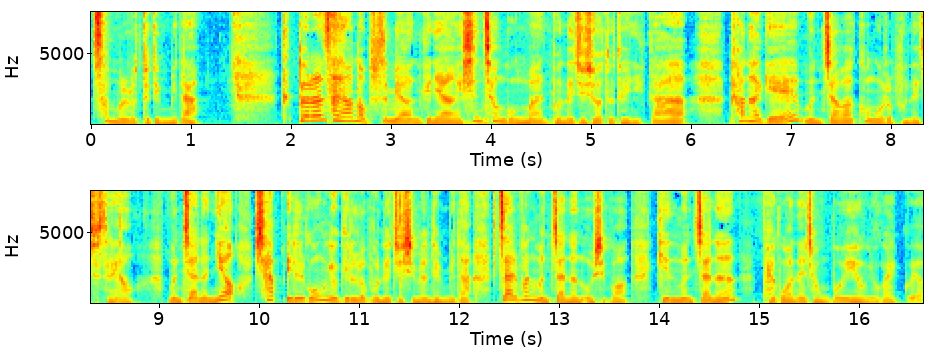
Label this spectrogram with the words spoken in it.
선물로 드립니다. 특별한 사연 없으면 그냥 신청곡만 보내주셔도 되니까 편하게 문자와 콩으로 보내주세요. 문자는요, 샵 1061로 보내주시면 됩니다. 짧은 문자는 50원, 긴 문자는 100원의 정보 이용료가 있고요.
